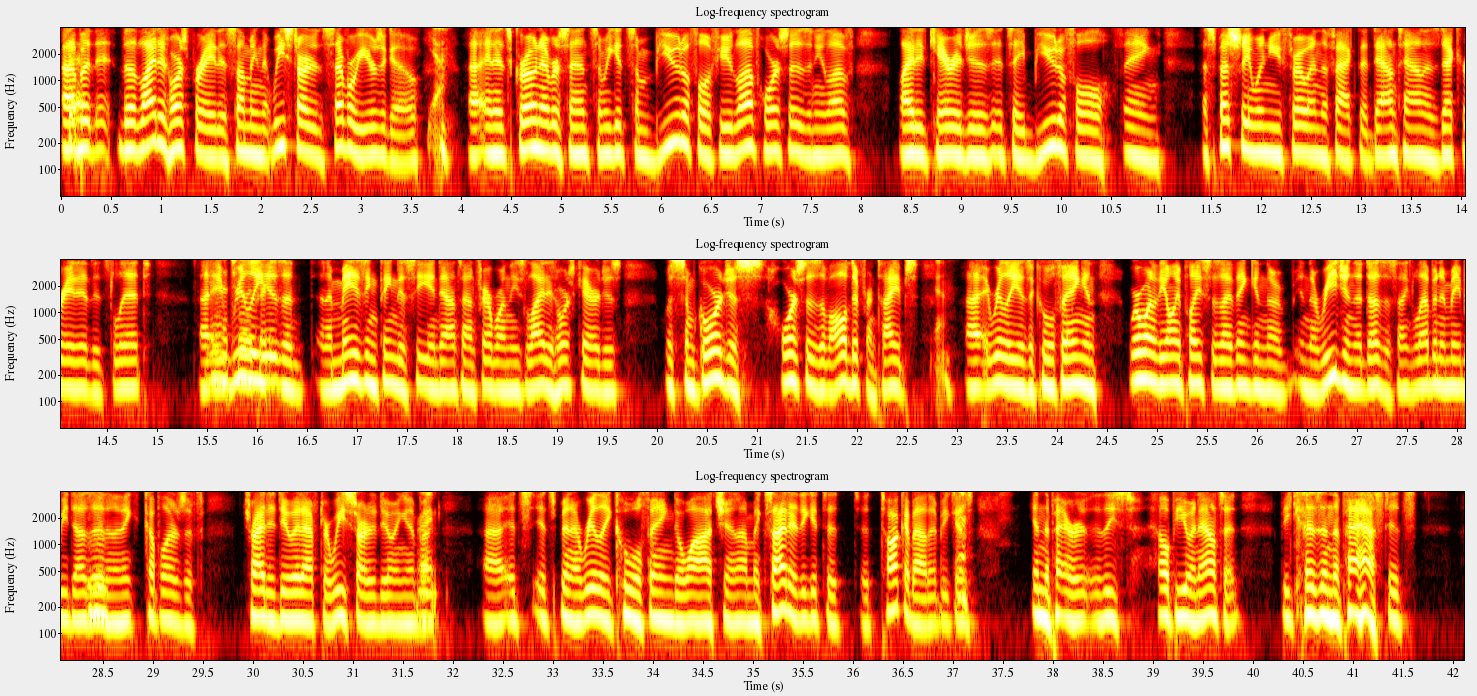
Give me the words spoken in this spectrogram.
uh, but it- the lighted horse parade is something that we started several years ago. Yeah. uh, and it's grown ever since. And we get some beautiful. If you love horses and you love lighted carriages, it's a beautiful thing. Especially when you throw in the fact that downtown is decorated, it's lit. Uh, Yeah, it really really is a, an amazing thing to see in downtown Fairborn. These lighted horse carriages with some gorgeous horses of all different types. Yeah. Uh, it really is a cool thing, and we're one of the only places I think in the in the region that does this. I think Lebanon maybe does it, Mhm. and I think a couple others have tried to do it after we started doing it. Right. But uh, it's it's been a really cool thing to watch, and I'm excited to get to to talk about it because in the past, or at least help you announce it, because in the past it's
